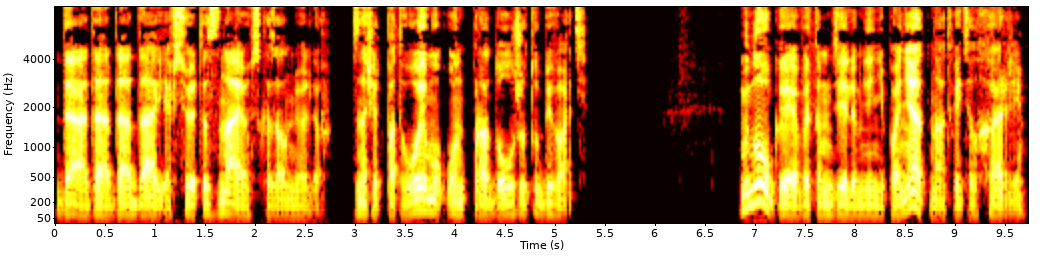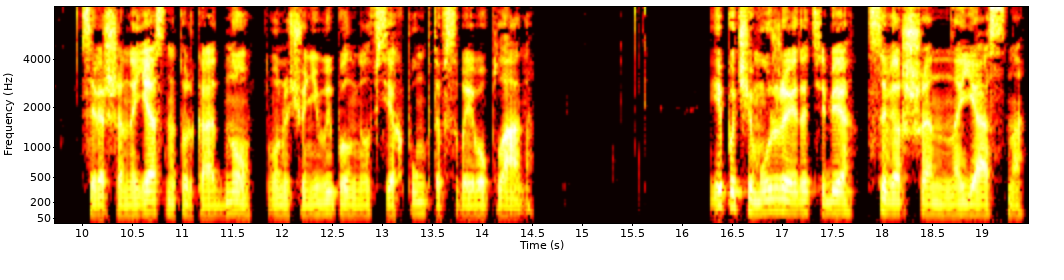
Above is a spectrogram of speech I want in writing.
«Да, да, да, да, я все это знаю», — сказал Мюллер. «Значит, по-твоему, он продолжит убивать?» «Многое в этом деле мне непонятно», — ответил Харри. «Совершенно ясно только одно, он еще не выполнил всех пунктов своего плана». «И почему же это тебе совершенно ясно?»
